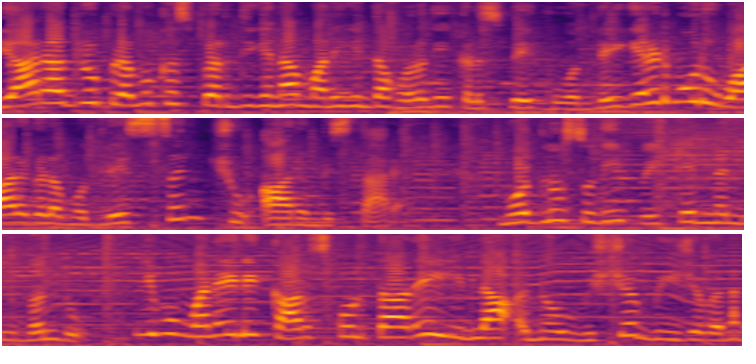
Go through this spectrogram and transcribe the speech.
ಯಾರಾದರೂ ಪ್ರಮುಖ ಸ್ಪರ್ಧಿಯನ್ನ ಮನೆಯಿಂದ ಹೊರಗೆ ಕಳಿಸಬೇಕು ಅಂದ್ರೆ ಎರಡ್ ಮೂರು ವಾರಗಳ ಮೊದಲೇ ಸಂಚು ಆರಂಭಿಸ್ತಾರೆ. ಮೊದಲು ಸುದೀಪ್ ವೀಕೆಂಡ್ನಲ್ಲಿ ಬಂದು, ನೀವು ಮನೆಯಲ್ಲಿ ಕಾರಿಸ್ಕೊಳ್ತಾರೆ ಇಲ್ಲ ಅನ್ನೋ ವಿಷ ಬೀಜವನ್ನ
